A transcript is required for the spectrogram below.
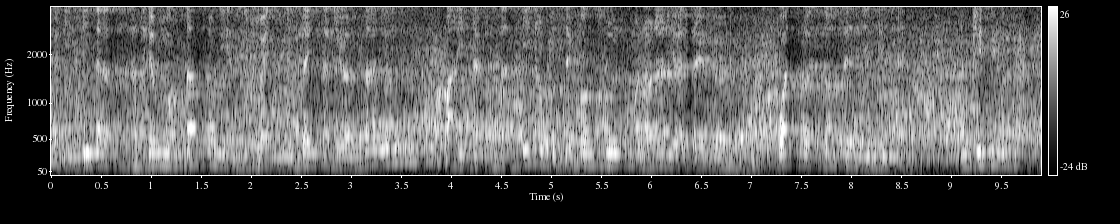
felicita a la Asociación Montazoli en su 26 aniversario, Marisa Constantino, vicecónsul honorario de 3 de febrero, 4 del 12 del 16. Muchísimas gracias.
